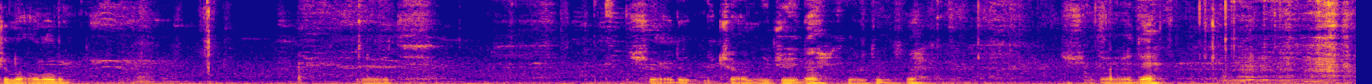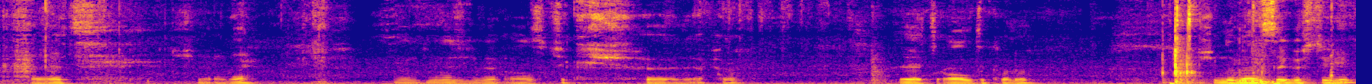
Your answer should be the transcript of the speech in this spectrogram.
Şunu alalım. Evet. Şöyle uçağın ucuyla gördünüz mü? Şöyle. Evet. Şöyle. Gördüğünüz gibi azıcık şöyle yapalım. Evet aldık onu. Şimdi ben size göstereyim.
